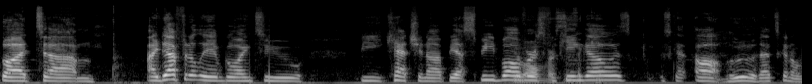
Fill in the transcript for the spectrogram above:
But um, I definitely am going to be catching up. Yeah, Speedball Speedball versus versus Vikingo is it's got oh ooh, that's gonna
